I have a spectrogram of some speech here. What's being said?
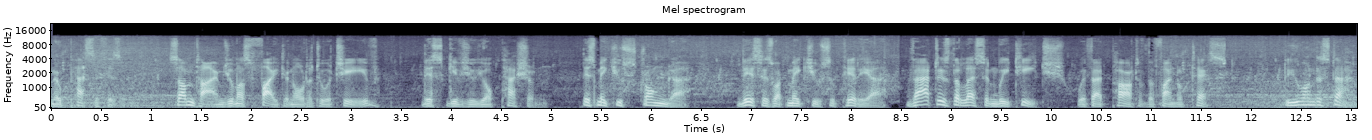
no pacifism. Sometimes you must fight in order to achieve. This gives you your passion. This makes you stronger. This is what makes you superior. That is the lesson we teach with that part of the final test. Do you understand?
